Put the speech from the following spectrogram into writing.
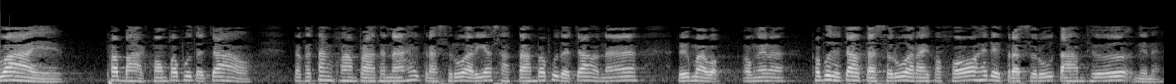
ไหว้พระบาทของพระพุทธเจ้า แล้วก็ตั้งความปรารถนาให้ตรัสรู้อริยสัจตามพระพุทธเจ้านะ หรือมาบอกเอาไงนะพระพุทธเจ้าตรัสรู้อะไรก็ขอให้ได้ตรัสรู้ตามเธอเนี่ยนะ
